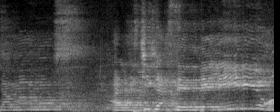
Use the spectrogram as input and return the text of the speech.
llamamos a las chicas de Delirium.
